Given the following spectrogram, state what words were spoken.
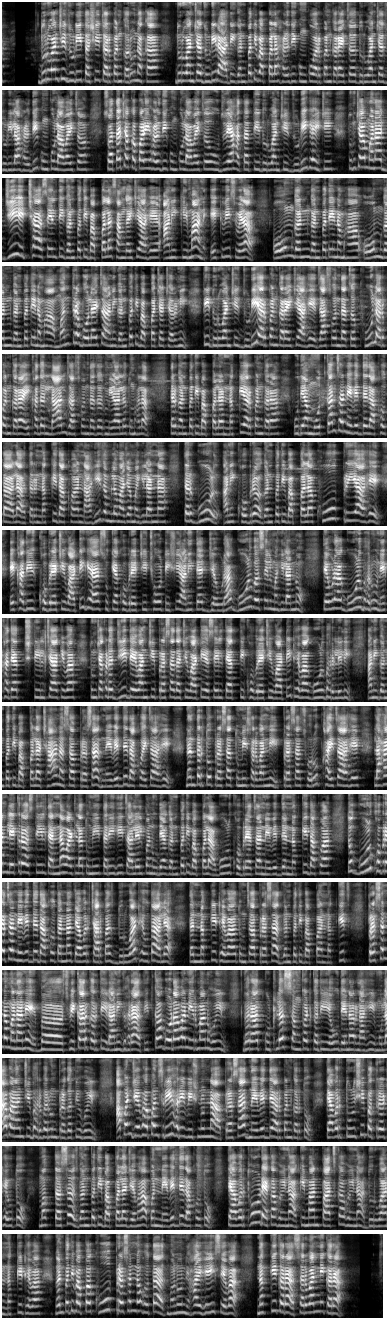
दुर्वांची जुडी तशीच अर्पण करू नका. दुर्वांच्या जुडीला आधी गणपती बाप्पाला हळदी कुंकू अर्पण करायचं दुर्वांच्या जुडीला हळदी कुंकू लावायचं स्वतःच्या कपाळी हळदी कुंकू लावायचं उजव्या हातात ती दुर्वांची जुडी घ्यायची. तुमच्या मनात जी इच्छा असेल ती गणपती बाप्पाला सांगायची आहे आणि किमान एकवीस वेळा ओम गण गणपते नमहा ओम गण गणपते नमहा. मंत्र बोलायचा आणि गणपती बाप्पाच्या चरणी ती दुर्वांची झुडी अर्पण करायची आहे. जास्वंदाचं फूल अर्पण करा. एखादं लाल जास्वंद जर मिळालं तुम्हाला तर गणपती बाप्पाला नक्की अर्पण करा. उद्या मोदकांचा नैवेद्य दाखवता आला तर नक्की दाखवा. नाही जमलं माझ्या महिलांना तर गूळ आणि खोबरं गणपती बाप्पाला खूप प्रिय आहे. एखादी खोबऱ्याची वाटी घ्या सुक्या खोबऱ्याची छोटीशी आणि त्यात जेवढा गूळ बसेल महिलांनो तेवढा गूळ भरून एखाद्या स्टीलच्या किंवा तुमच्याकडं जी देवांची प्रसादाची वाटी असेल त्यात ती खोबऱ्याची वाटी ठेवा गूळ भरलेली. आणि गणपती बाप्पाला छान असा प्रसाद नैवेद्य दाखवायचा आहे. नंतर तो प्रसाद तुम्ही सर्वांनी प्रसाद स्वरूप खायचा आहे. लहान लेकरं असतील त्यांना वाटला तुम्ही तरीही चालेल पण उद्या गणपती बाप्पाला गूळ खोबऱ्याचा नैवेद्य नक्की दाखवा. तो गूळ खोबऱ्याचा नैवेद्य दाखवताना त्यावर चार पाच दुर्वा ठेवता आल्या. तर नक्की ठेवा तुमचा प्रसाद. गणपती बाप्पा नक्कीच प्रसन्न मनाने ब- स्वीकार करतील आणि घरात इतका गोडावा निर्माण होईल. घरात कुठलंच संकट कधी येऊ देणार नाही. मुलाबाळांची भरभरून प्रगती होईल. आपण जेव्हा पण श्रीहरी विष्णूंना प्रसाद नैवेद्य अर्पण करतो त्यावर तुळशी पत्र ठेवतो. मग तसंच गणपती बाप्पाला जेव्हा आपण नैवेद्य दाखवतो त्यावर थोड्या का होईना किमान पाच का होईना दुर्वा नक्की ठेवा. गणपती बाप्पा खूप प्रसन्न होतात म्हणून हा ही सेवा नक्की करा सर्वांनी करा.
